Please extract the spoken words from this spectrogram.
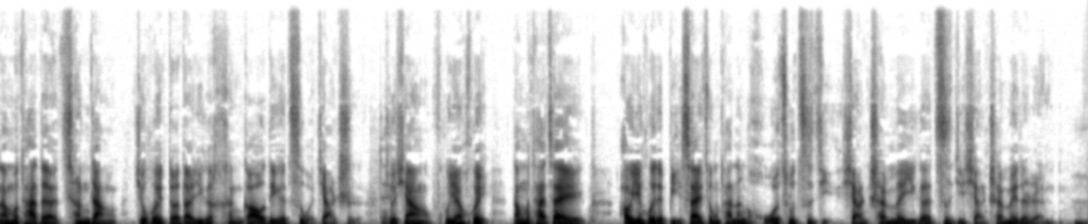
那么他的成长就会得到一个很高的一个自我价值。就像傅园慧，那么他在奥运会的比赛中，他能够活出自己，想成为一个自己想成为的人。嗯。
